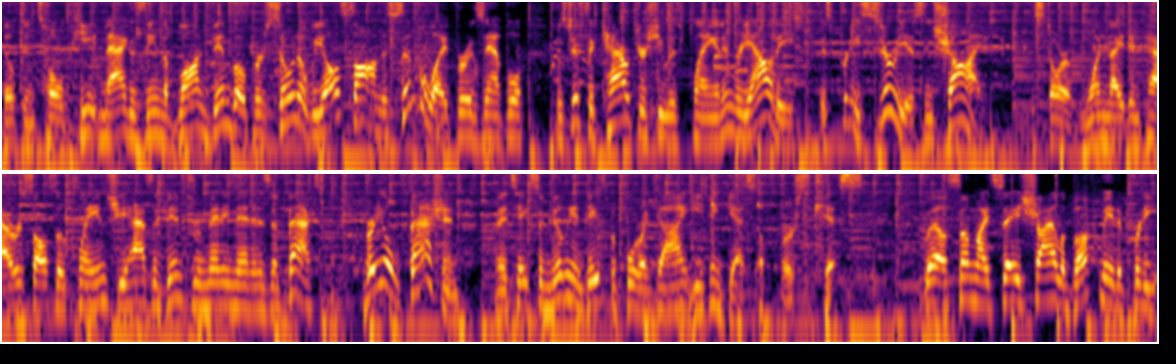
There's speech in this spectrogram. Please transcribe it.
Hilton told Heat magazine the blonde bimbo persona we all saw on The Simple Life, for example, was just a character she was playing and in reality is pretty serious and shy. The star of One Night in Paris also claims she hasn't been through many men and is in fact very old fashioned and it takes a million dates before a guy even gets a first kiss. Well, some might say Shia LaBeouf made a pretty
